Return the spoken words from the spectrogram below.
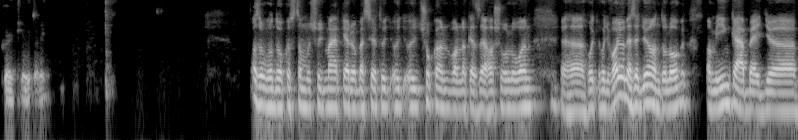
könyv nyújtani. Azon gondolkoztam most, hogy már erről beszélt, hogy, hogy, hogy sokan vannak ezzel hasonlóan, eh, hogy, hogy vajon ez egy olyan dolog, ami inkább egy eh,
